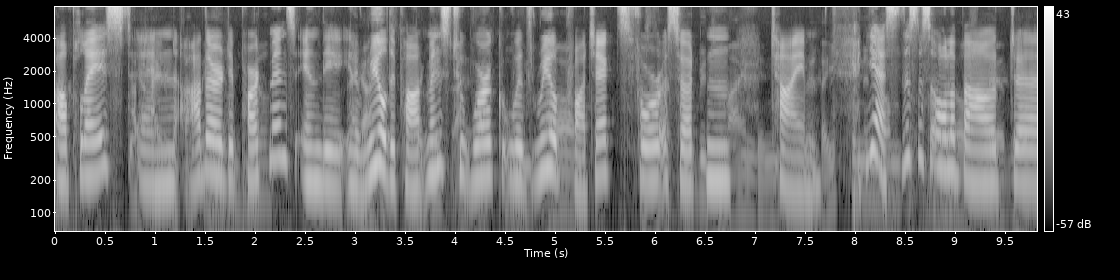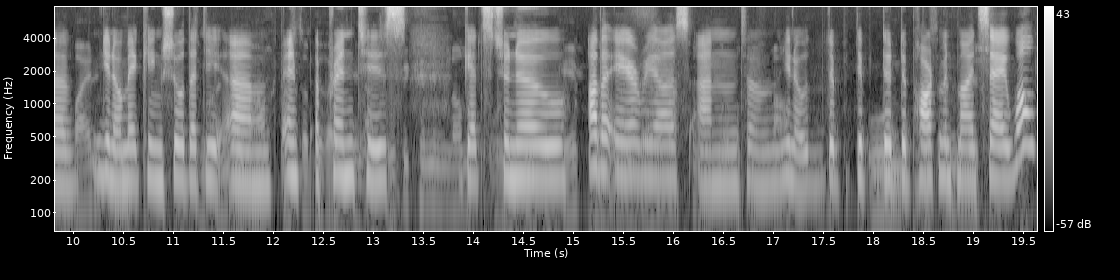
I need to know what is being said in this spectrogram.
are placed in other departments, in the, in real departments, to work with real projects for a certain time. Yes, this is all about about uh, you know making sure that the um, apprentice gets to know other areas, and um, you know the, the, the, department might say, well,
